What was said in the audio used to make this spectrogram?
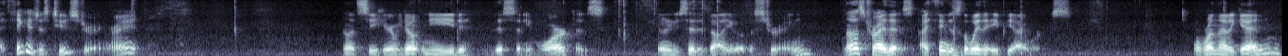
I think it's just toString, right? Let's see here. We don't need this anymore because we don't need to say the value of a string. Now let's try this. I think this is the way the API works. We'll run that again,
